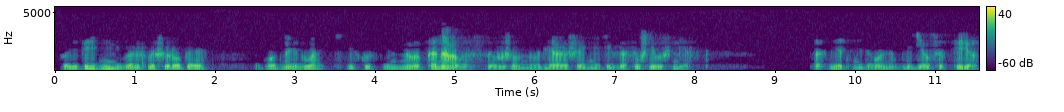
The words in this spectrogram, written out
Вскоре перед ними выросла широкая водная гладь искусственного канала, сооруженного для орошения этих засушливых мест. Ахмед недовольно вгляделся вперед.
